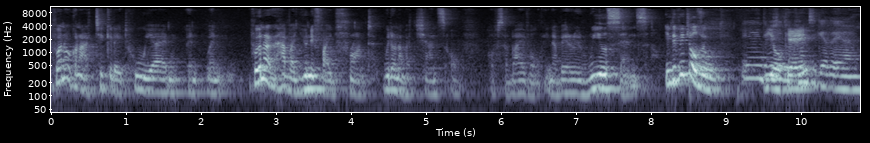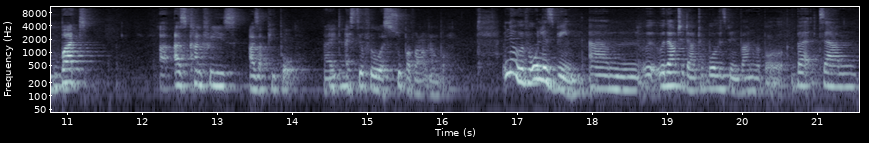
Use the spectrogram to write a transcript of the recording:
if we're not going to articulate who we are, and, and when if we're going to have a unified front, we don't have a chance of of survival in a very real sense. Individuals will Yeah, be individuals will okay, come together. Yeah. but as countries, as a people, right, Mm-hmm. I still feel we're super vulnerable. No, we've always been, um, without a doubt, we've always been vulnerable. But um,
